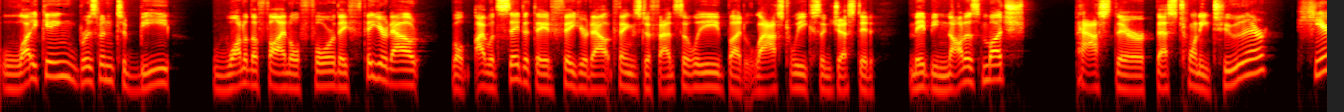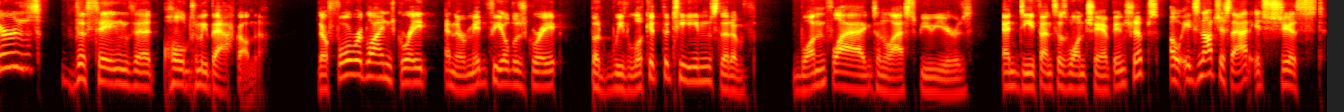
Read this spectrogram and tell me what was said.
liking Brisbane to be one of the final four. They figured out, well, I would say that they had figured out things defensively, but last week suggested maybe not as much past their best 22 there. Here's the thing that holds me back on them their forward line's great and their midfield is great, but we look at the teams that have won flags in the last few years and defense has won championships. Oh, it's not just that. It's just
